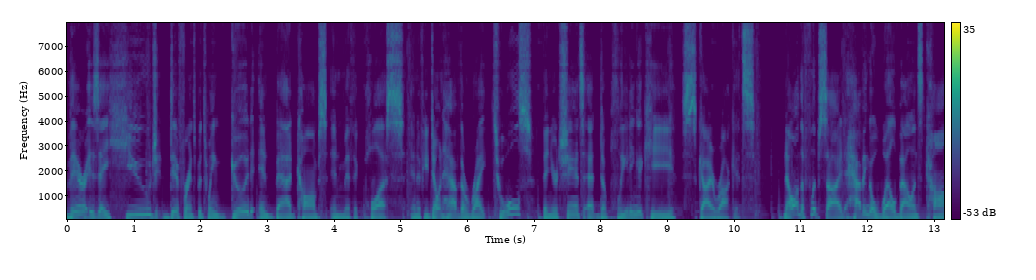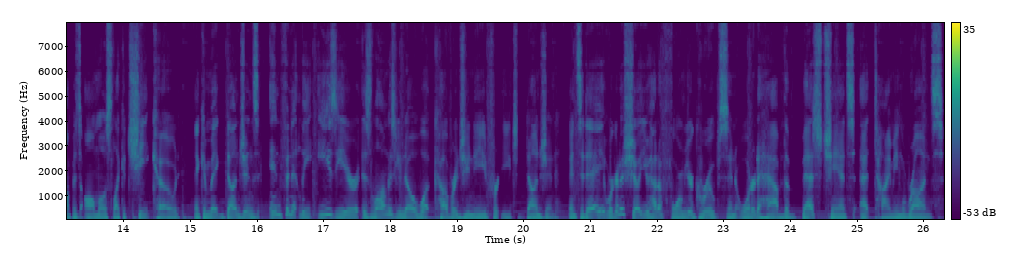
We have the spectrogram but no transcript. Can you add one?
There is a huge difference between good and bad comps in Mythic Plus, and if you don't have the right tools, then your chance at depleting a key skyrockets. Now, on the flip side, having a well balanced comp is almost like a cheat code and can make dungeons infinitely easier as long as you know what coverage you need for each dungeon. And today, we're going to show you how to form your groups in order to have the best chance at timing runs.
